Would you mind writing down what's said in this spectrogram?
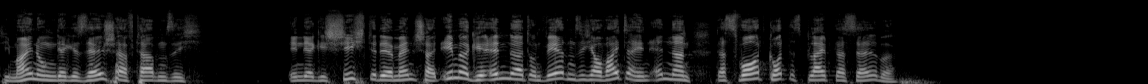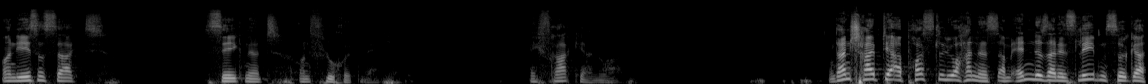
Die Meinungen der Gesellschaft haben sich in der Geschichte der Menschheit immer geändert und werden sich auch weiterhin ändern. Das Wort Gottes bleibt dasselbe. Und Jesus sagt, segnet und fluchet nicht. Ich frage ja nur. Und dann schreibt der Apostel Johannes am Ende seines Lebens, circa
